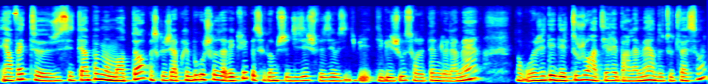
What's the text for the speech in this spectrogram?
Et en fait, euh, c'était un peu mon mentor parce que j'ai appris beaucoup de choses avec lui parce que comme je te disais, je faisais aussi des bijoux sur le thème de la mer. Donc moi, j'étais toujours attirée par la mer de toute façon.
